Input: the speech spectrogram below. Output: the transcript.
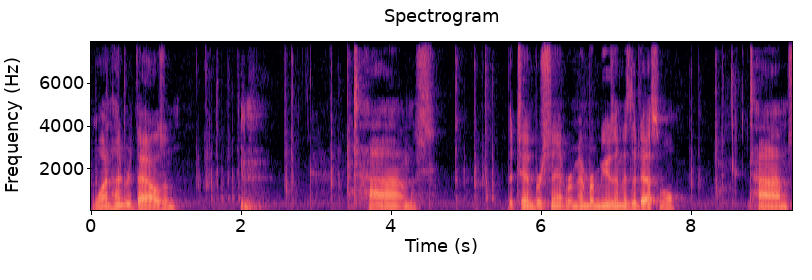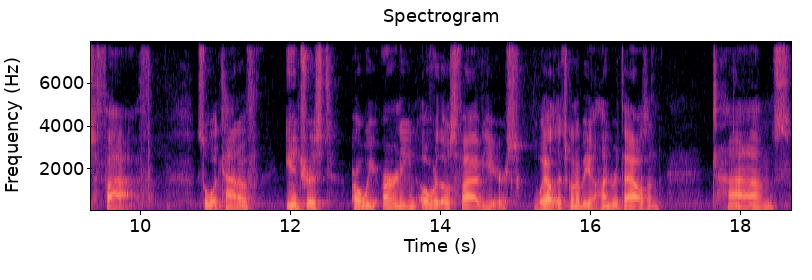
100,000 times the 10%, remember I'm using as a decimal, times 5. So what kind of interest are we earning over those five years? Well, it's going to be 100,000 times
